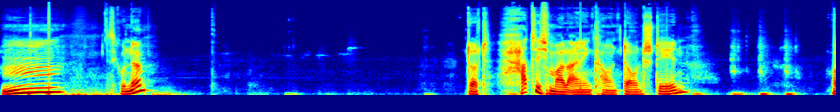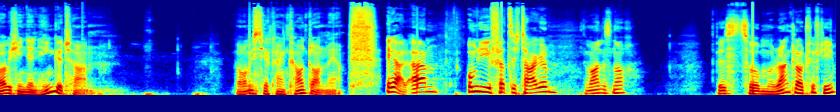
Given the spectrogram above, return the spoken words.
Hm, Sekunde. Dort hatte ich mal einen Countdown stehen. Wo habe ich ihn denn hingetan? Warum ist hier kein Countdown mehr? Egal, ähm, um die 40 Tage waren es noch bis zum Run Cloud 50.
